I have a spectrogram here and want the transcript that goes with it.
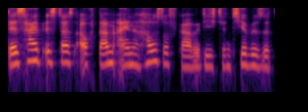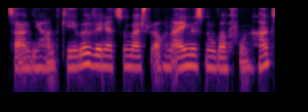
Deshalb ist das auch dann eine Hausaufgabe, die ich den Tierbesitzer an die Hand gebe, wenn er zum Beispiel auch ein eigenes Novafon hat,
